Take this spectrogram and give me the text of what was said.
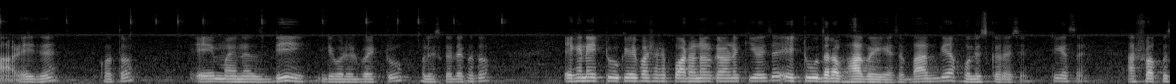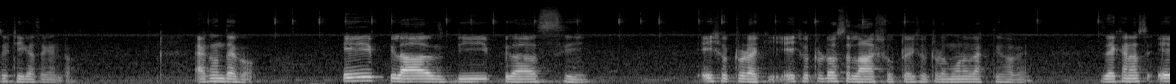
আর এই যে কত? A minus B divided by two whole square দেখো তো। এখানে এই টুকে এই পাশে পাঠানোর কারণে কি হয়েছে? এই টু দ্বারা ভাগ হয়ে গেছে, ভাগ দিয়ে হোল স্কোয়ার হয়েছে, ঠিক আছে? আর সব কিছু ঠিক আছে কিন্তু। এখন দেখো A plus B plus C এই সূত্রটা কি? এই সূত্রটা হচ্ছে লাস্ট সূত্র, এই সূত্রটা মনে রাখতে হবে। যে এখানে আছে এ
